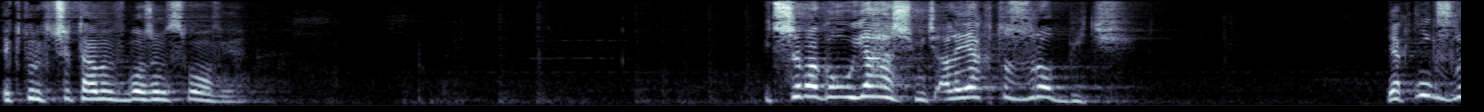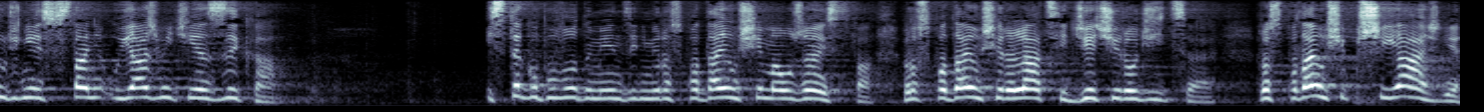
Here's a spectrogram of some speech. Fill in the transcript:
i których czytamy w Bożym Słowie. I trzeba go ujarzmić, ale jak to zrobić? Jak nikt z ludzi nie jest w stanie ujarzmić języka. I z tego powodu między innymi rozpadają się małżeństwa, rozpadają się relacje dzieci, rodzice, rozpadają się przyjaźnie,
